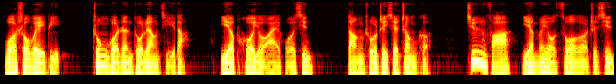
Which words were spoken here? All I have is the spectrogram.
我说未必，中国人度量极大，也颇有爱国心。当初这些政客、军阀也没有作恶之心，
